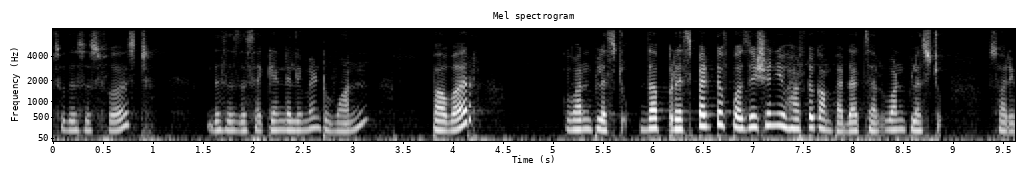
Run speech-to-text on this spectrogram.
so this is first. This is the second element 1 power 1 plus 2 the respective position you have to compare that's all 1 plus 2 sorry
